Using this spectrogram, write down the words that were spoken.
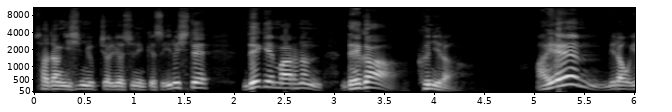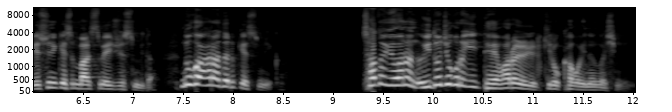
4장 26절 예수님께서 이르시되 내게 말하는 내가 그니라. I am이라고 예수님께서 말씀해 주셨습니다. 누가 알아들었겠습니까? 사도 요한은 의도적으로 이 대화를 기록하고 있는 것입니다.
